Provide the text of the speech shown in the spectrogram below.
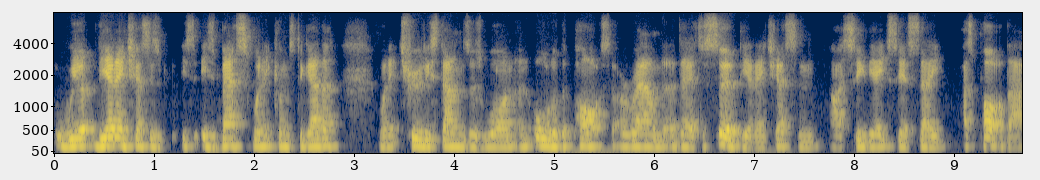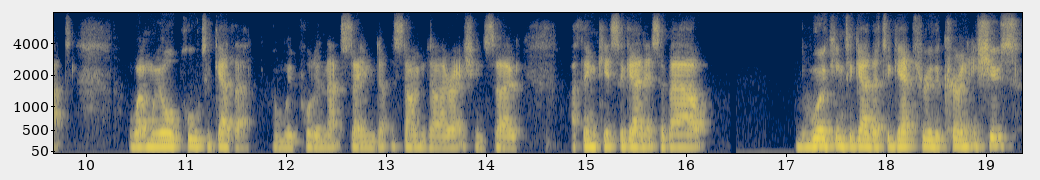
we the NHS is, is, is best when it comes together, when it truly stands as one, and all of the parts that are around that are there to serve the NHS. And I see the HCSA as part of that when we all pull together and we pull in that same same direction. So I think it's again it's about working together to get through the current issues.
